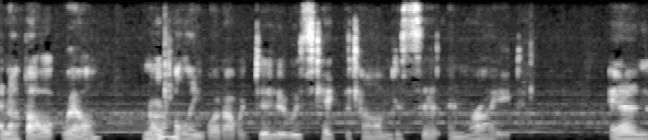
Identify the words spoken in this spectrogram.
And I thought, well, normally what I would do is take the time to sit and write. And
